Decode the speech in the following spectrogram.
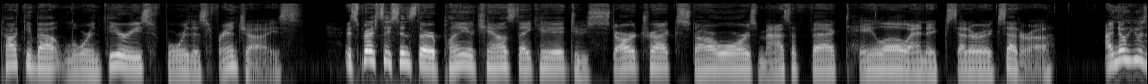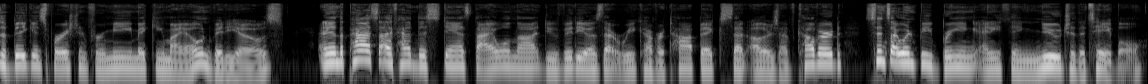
talking about lore and theories for this franchise. Especially since there are plenty of channels dedicated to Star Trek, Star Wars, Mass Effect, Halo, and etc. etc. I know he was a big inspiration for me making my own videos, and in the past I've had this stance that I will not do videos that recover topics that others have covered, since I wouldn't be bringing anything new to the table.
